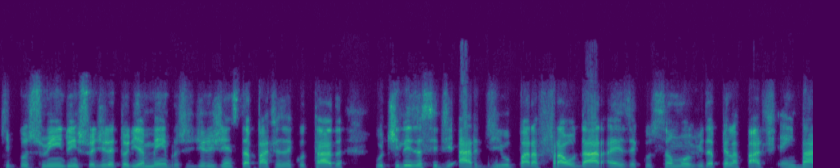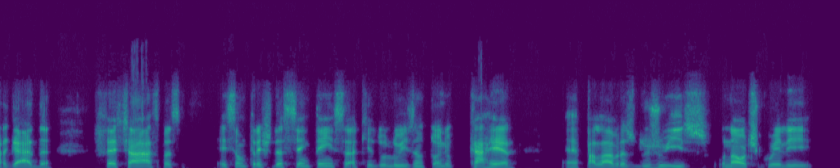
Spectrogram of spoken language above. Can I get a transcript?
que, possuindo em sua diretoria membros e dirigentes da parte executada, utiliza-se de ardil para fraudar a execução movida pela parte embargada. Fecha aspas. Esse é um trecho da sentença aqui do Luiz Antônio Carrer. É, palavras do juiz. O Náutico ele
